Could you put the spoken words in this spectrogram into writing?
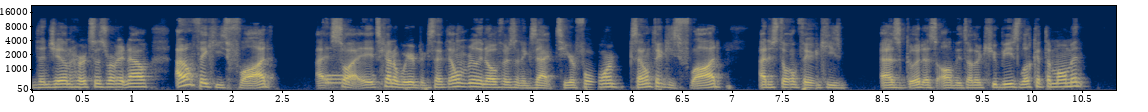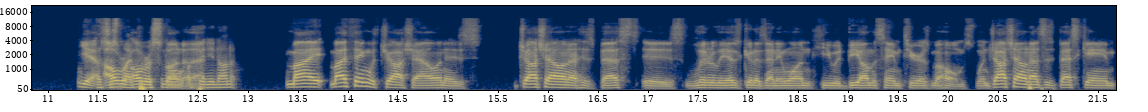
than Jalen Hurts is right now. I don't think he's flawed. I, so I, it's kind of weird because I don't really know if there's an exact tier for him because I don't think he's flawed. I just don't think he's as good as all these other QBs look at the moment. Yeah, That's just I'll, my I'll personal respond to that. opinion on it. my my thing with Josh Allen is Josh Allen at his best is literally as good as anyone. He would be on the same tier as Mahomes. When Josh Allen has his best game,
